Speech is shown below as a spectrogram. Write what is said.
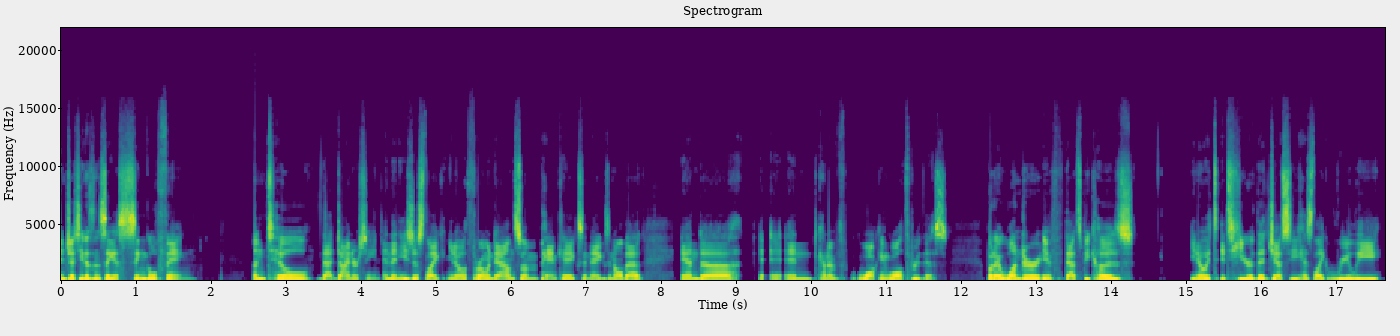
and Jesse doesn't say a single thing until that diner scene, and then he's just like you know throwing down some pancakes and eggs and all that, and uh, and kind of walking Walt through this. But I wonder if that's because you know it's it's here that Jesse has like really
